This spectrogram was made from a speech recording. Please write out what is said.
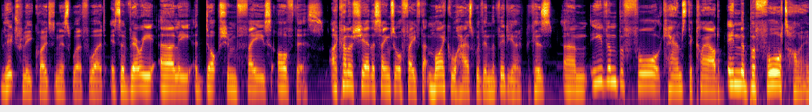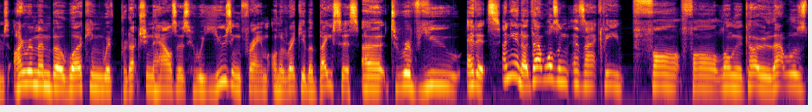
literally quoting this word for word, it's a very early adoption phase of this. I kind of share the same sort of faith that Michael has within the video because um, even before Cams to Cloud, in the before times, I remember working with production houses who were using Frame on a regular basis uh, to review edits. And you know, that wasn't exactly far, far long ago. That was,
